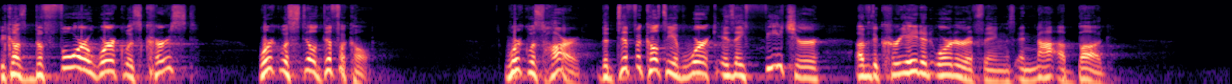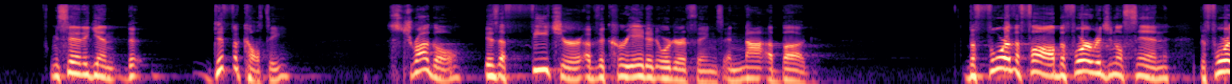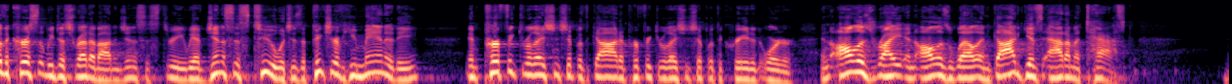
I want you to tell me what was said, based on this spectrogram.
Because before work was cursed, work was still difficult. Work was hard. The difficulty of work is a feature of the created order of things and not a bug. Let me say that again. The difficulty, struggle, is a feature of the created order of things and not a bug. Before the fall, before original sin, before the curse that we just read about in Genesis 3, we have Genesis 2, which is a picture of humanity in perfect relationship with God in perfect relationship with the created order. And all is right and all is well, and God gives Adam a task.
